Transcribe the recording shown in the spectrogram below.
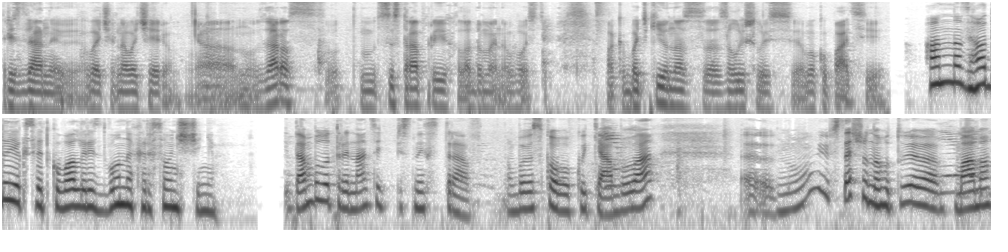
різдвяний вечір на вечерю. А, ну, зараз от, сестра приїхала до мене в гості. Поки батьки у нас залишились в окупації. Анна згадує, як святкували Різдво на Херсонщині. Там було 13 пісних страв. Обов'язково куття була. Е, Ну і все, що наготує мама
